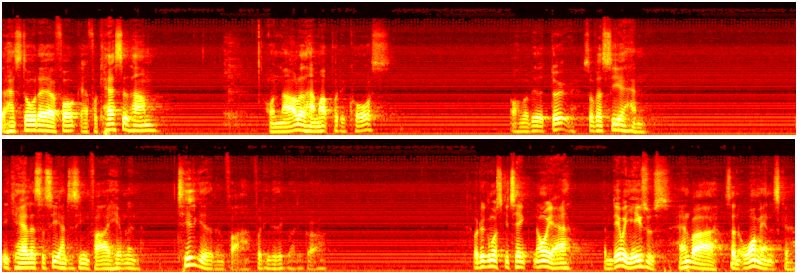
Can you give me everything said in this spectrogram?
da han stod der, og folk har forkastet ham, og navlede ham op på det kors. og var ved at dø, så hvad siger han? I kaldet, så siger han til sin far i himlen, tilgiv dem, far, for de ved ikke, hvad. Og du kan måske tænke, nå ja, jamen det var Jesus. Han var sådan overmenneske.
